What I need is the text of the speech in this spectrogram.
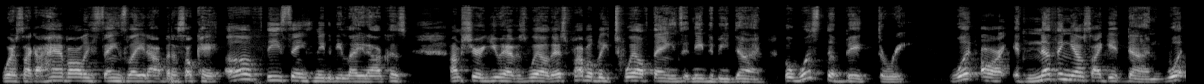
where it's like I have all these things laid out, but it's okay. Of these things need to be laid out because I'm sure you have as well. There's probably 12 things that need to be done. But what's the big three? What are, if nothing else I get done, what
